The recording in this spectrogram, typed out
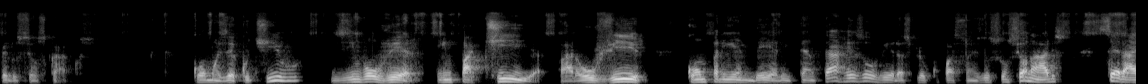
pelos seus cargos. Como executivo, desenvolver empatia para ouvir, compreender e tentar resolver as preocupações dos funcionários será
